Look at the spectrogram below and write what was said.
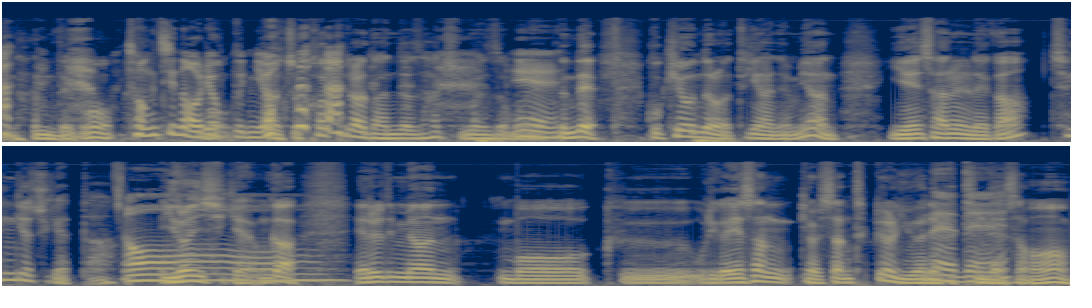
안, 안 되고 정치는 어렵군요. 뭐, 그렇죠. 커피라도 한 잔 사주면서. 뭐. 예. 근데 국회의원들은 어떻게 하냐면 예산을 내가 챙겨주겠다. 어. 이런 식이에요. 그러니까 예를 들면 뭐 그 우리가 예산 결산 특별위원회 네네. 같은 데서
